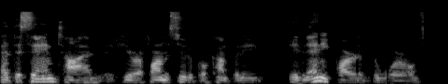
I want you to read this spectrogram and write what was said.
At the same time, if you're a pharmaceutical company in any part of the world,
